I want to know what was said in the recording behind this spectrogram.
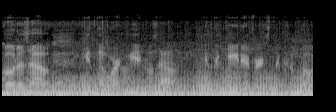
Kubotas out. Get the work vehicles out. Get the Gator versus the Kubota.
